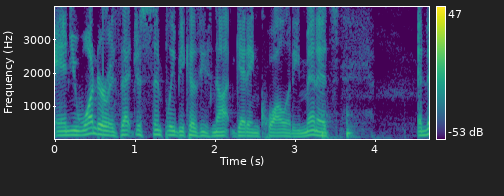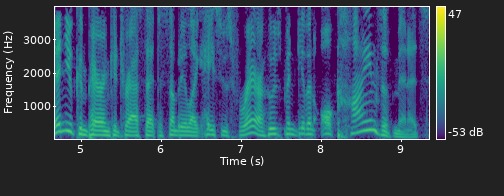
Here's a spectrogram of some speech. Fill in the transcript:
And you wonder, is that just simply because he's not getting quality minutes? And then you compare and contrast that to somebody like Jesus Ferreira, who's been given all kinds of minutes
